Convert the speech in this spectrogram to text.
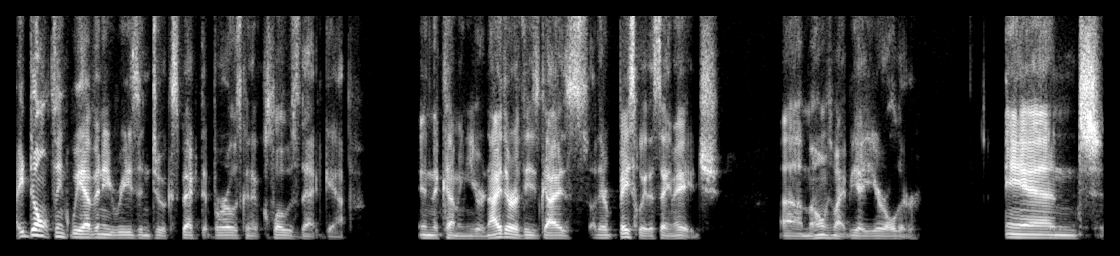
I don't think we have any reason to expect that Burrow is going to close that gap in the coming year. Neither of these guys, they're basically the same age. Uh, Mahomes might be a year older. And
